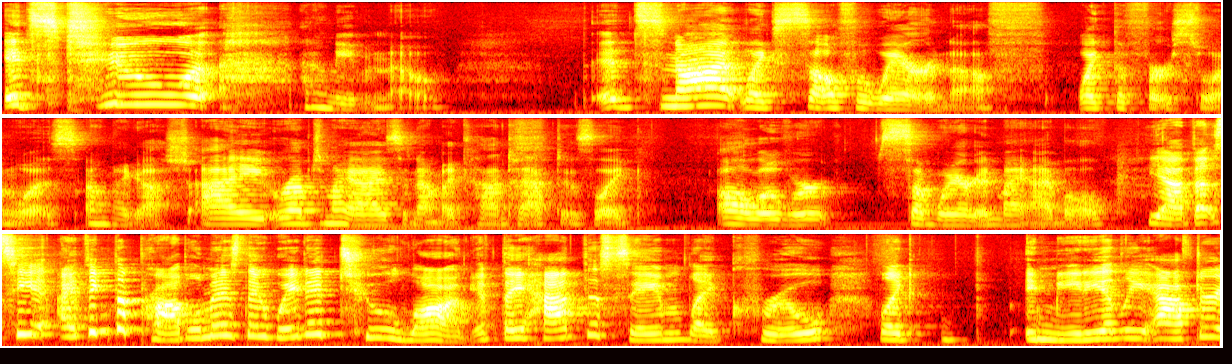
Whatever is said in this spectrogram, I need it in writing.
it's too I don't even know. It's not like self-aware enough like the first one was. Oh my gosh, I rubbed my eyes and now my contact is like all over somewhere in my eyeball. Yeah, but see, I think the problem is they waited too long. If they had the same like crew, like immediately after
